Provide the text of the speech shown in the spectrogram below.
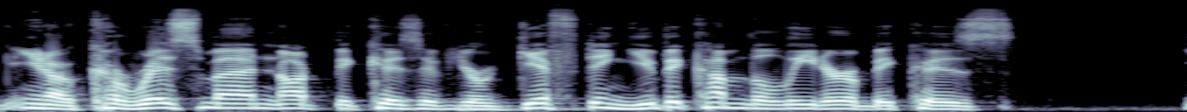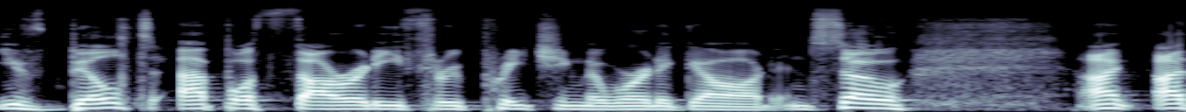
you know, charisma, not because of your gifting. You become the leader because You've built up authority through preaching the word of God. And so I, I,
